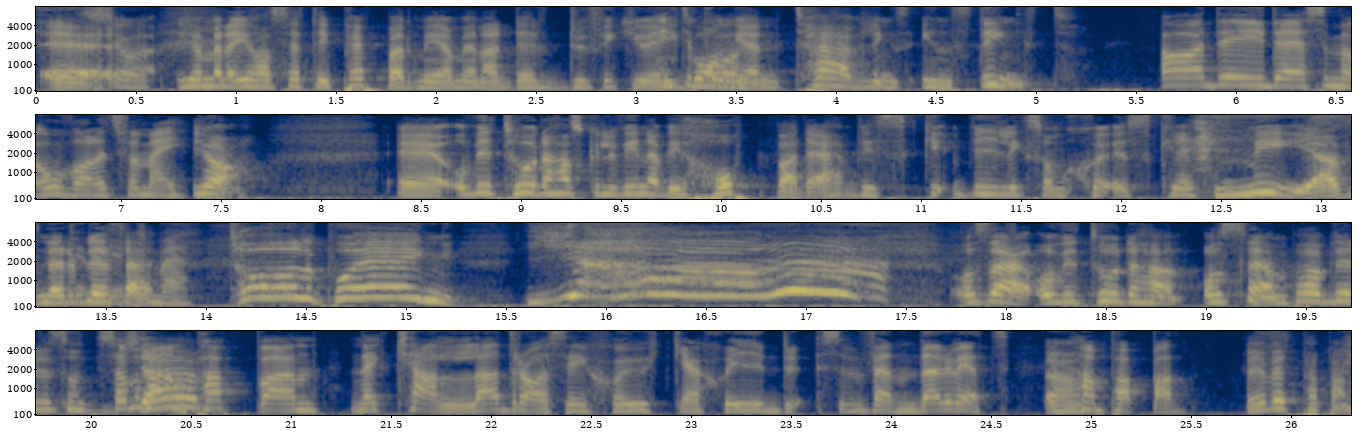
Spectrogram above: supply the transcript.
Eh, Ja. Jag menar, jag har sett dig peppad, men jag menar, det, du fick ju Inte igång på- en tävlingsinstinkt. Ja, det är ju det som är ovanligt för mig. Ja. Eh, och vi trodde han skulle vinna, vi hoppade, vi, sk- vi liksom sjö- skrek med när det blev så Skrek här, med. 12 poäng! Ja! Och så här, och vi trodde han, och sen bara blev det sånt Som jäv- han pappan när Kalla drar sin sjuka skidvändare du vet. Ja. Han pappan. Ja, Jag vet pappan.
